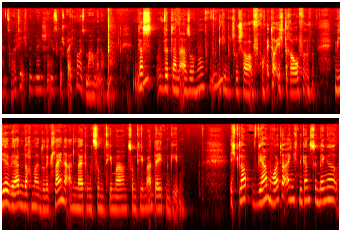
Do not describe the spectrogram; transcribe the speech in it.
Dann sollte ich mit Menschen ins Gespräch kommen. Das machen wir noch mal. Das wird dann also, ne, liebe Zuschauer, freut euch drauf. Wir werden noch mal so eine kleine Anleitung zum Thema, zum Thema Daten geben. Ich glaube, wir haben heute eigentlich eine ganze Menge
